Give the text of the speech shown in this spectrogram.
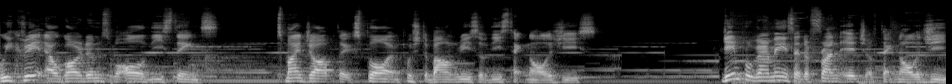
We create algorithms for all of these things. It's my job to explore and push the boundaries of these technologies. Game programming is at the front edge of technology.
